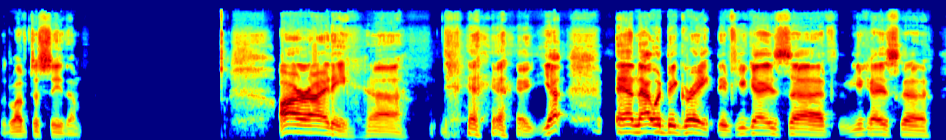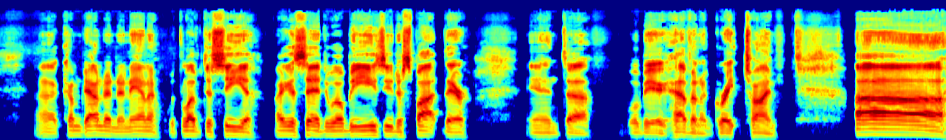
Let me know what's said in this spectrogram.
We'd love to see them. All righty. Uh, and that would be great if you guys, uh, if you guys uh, uh, come down to Nenana. Would love to see you. Like I said, it will be easy to spot there, and uh, we'll be having a great time. Uh,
